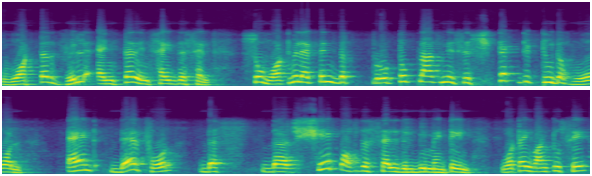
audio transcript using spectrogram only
water will enter inside the cell. So what will happen? The protoplasm is stuck to the wall and therefore the the shape of the cell will be maintained. What I want to say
